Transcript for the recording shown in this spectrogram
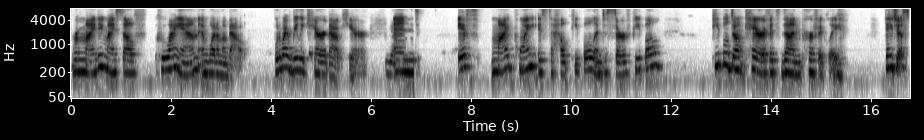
reminding myself who i am and what i'm about. What do i really care about here? Yeah. and if my point is to help people and to serve people, people don't care if it's done perfectly. They just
